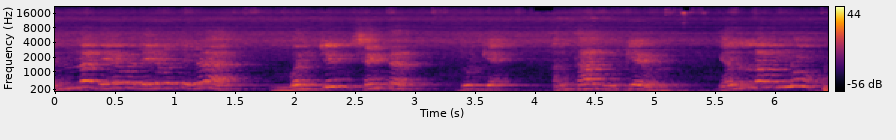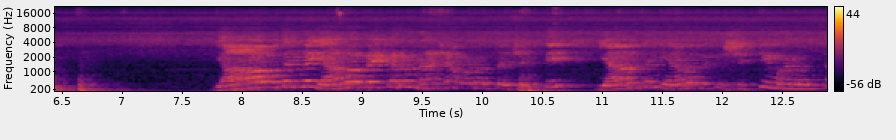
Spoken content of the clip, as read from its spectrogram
ಎಲ್ಲ ದೇವ ದೇವತೆಗಳ ಮರ್ಜಿಂಗ್ ಸೆಂಟರ್ ದುರ್ಗೆ, ಅಂಥ ದುರ್ಗೆ ಅವರು ಎಲ್ಲವನ್ನೂ ಯಾವುದನ್ನ ಯಾವ ಬೇಕಾದ್ರೂ ನಾಶ ಮಾಡುವಂಥ ಶಕ್ತಿ, ಯಾವುದನ್ನು ಯಾವ ಬೇಕಾದ್ರೂ ಸೃಷ್ಟಿ ಮಾಡುವಂಥ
